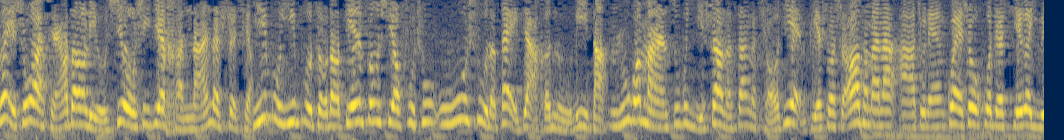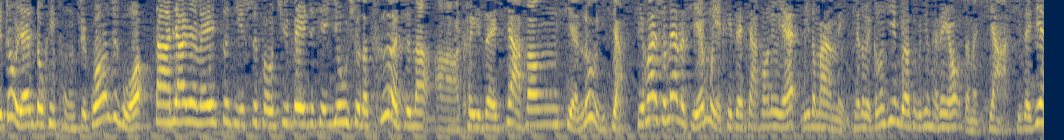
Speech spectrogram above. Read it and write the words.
所以说啊，想要当领袖是一件很难的事情，一步一步走到巅峰是要付出无数的代价和努力的。如果满足以上的三个条件，别说是奥特曼了啊，就连怪兽或者邪恶宇宙人都可以统治光之国。大家认为自己是否具备这些优秀的特质呢？啊，可以在下方显露一下。喜欢什么样的节目，也可以在下方留言。李德曼每天都会更新，不要错过精彩内容。咱们下期再见。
